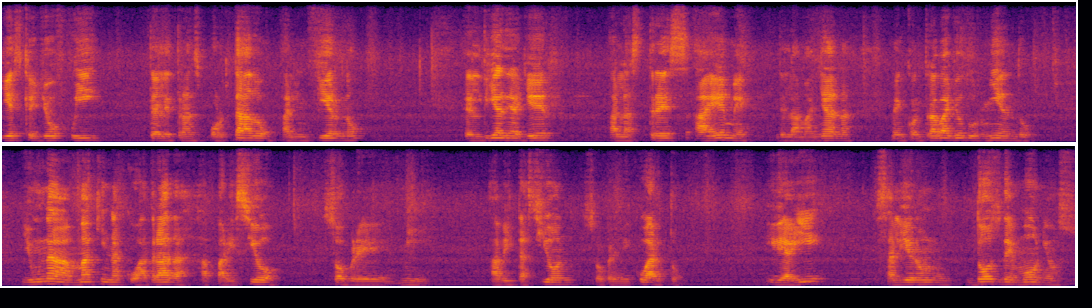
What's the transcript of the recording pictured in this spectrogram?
y es que yo fui teletransportado al infierno el día de ayer a las 3 a.m. de la mañana me encontraba yo durmiendo y una máquina cuadrada apareció sobre mi habitación, sobre mi cuarto y de ahí salieron dos demonios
